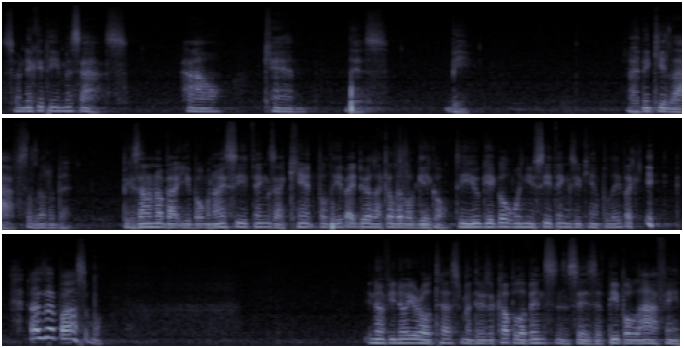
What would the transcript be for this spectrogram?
So Nicodemus asks, How can this think he laughs a little bit. Because I don't know about you, but when I see things I can't believe, I do like a little giggle. Do you giggle when you see things you can't believe? Like, how's that possible? You know, if you know your Old Testament, there's a couple of instances of people laughing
